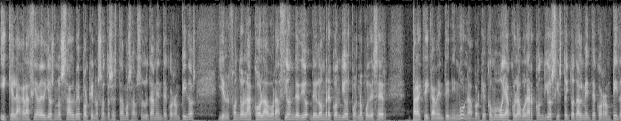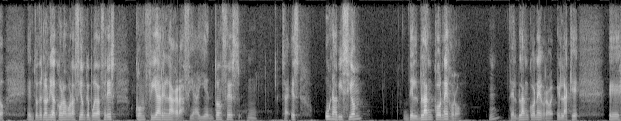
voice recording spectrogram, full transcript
y que la gracia de Dios nos salve porque nosotros estamos absolutamente corrompidos y en el fondo la colaboración del hombre con Dios pues no puede ser prácticamente ninguna, porque ¿cómo voy a colaborar con Dios si estoy totalmente corrompido? Entonces la única colaboración que puedo hacer es confiar en la gracia y entonces mm, es una visión del blanco negro, del blanco negro, en la que eh,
